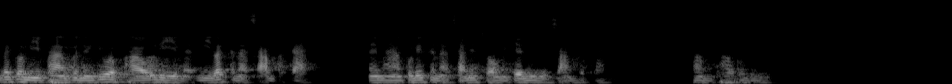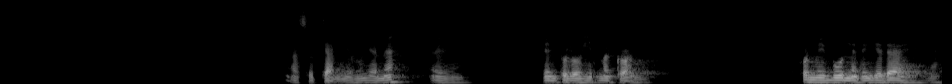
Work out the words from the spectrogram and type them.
แล้วก็มีพราหมณ์คนหนึ่งที่ว่าพาวลีเนี่ยมีลักษณะสามประการ ในมหาปุริลักษณะสามสิบสองมันจะมีอยู่สามประการพราหมณ์พาวลีอัศจรรย์อยู่เหมือนกันนะเออเป็นปุโรหิตมาก่อน คนมีบุญนะถึงจะได้นะ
